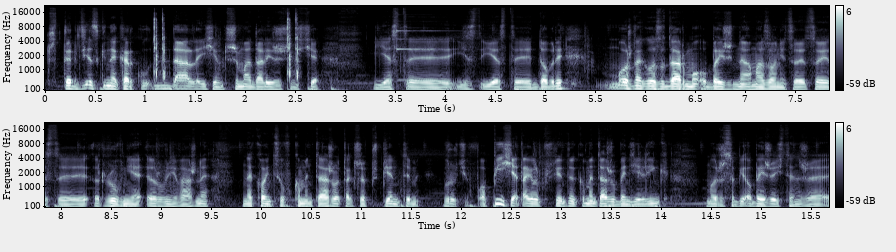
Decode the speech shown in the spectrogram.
40 na karku dalej się trzyma, dalej rzeczywiście jest, y, jest, jest y, dobry. Można go za darmo obejrzeć na Amazonie, co, co jest y, równie, równie ważne. Na końcu w komentarzu, także w przypiętym, wróć, w opisie, także w przypiętym komentarzu będzie link. Możesz sobie obejrzeć tenże,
